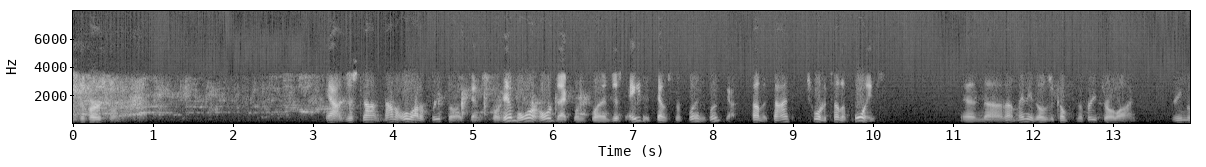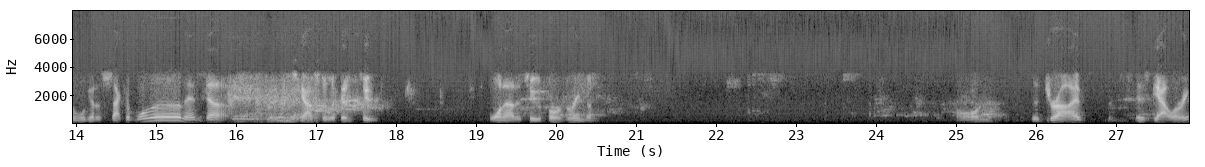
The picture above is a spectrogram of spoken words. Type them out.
is the first one. Yeah, just not not a whole lot of free throw attempts for him or or Declan Flynn. Just eight attempts for Flynn. Flynn's got a ton of time, scored a ton of points, and uh, not many of those have come from the free throw line. Greenman will get a second one and does. Scouts to within two. One out of two for Greenman. On the drive is Gallery.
